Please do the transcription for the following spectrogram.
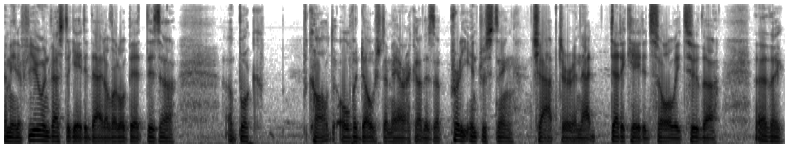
I mean, if you investigated that a little bit, there's a a book called Overdosed America. There's a pretty interesting chapter in that dedicated solely to the uh, the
